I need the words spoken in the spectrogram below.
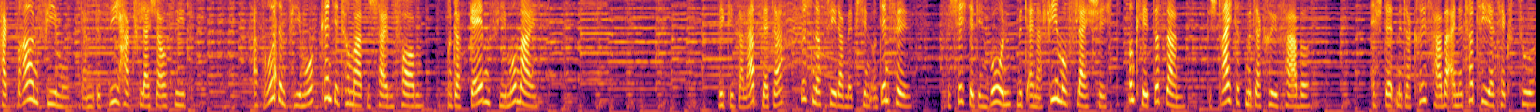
Hackt braun Fimo, damit es wie Hackfleisch aussieht. Aus rotem Fimo könnt ihr Tomatenscheiben formen und aus gelbem Fimo Mais. Legt die Salatblätter zwischen das Federmäppchen und den Filz. Beschichtet den Boden mit einer Fimo-Fleischschicht und klebt es an. Bestreicht es mit Acrylfarbe. Erstellt mit Acrylfarbe eine Tortilla-Textur.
